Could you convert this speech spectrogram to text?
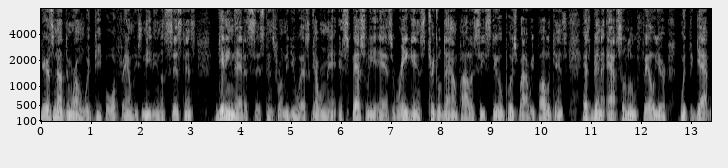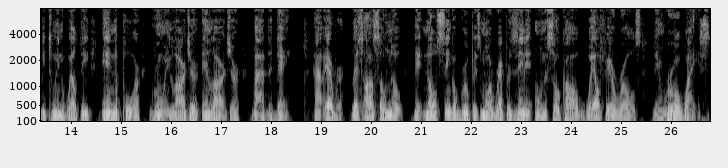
There's nothing wrong with people or families needing assistance, getting that assistance from the U.S. government, especially as Reagan's trickle down policy still pushed by Republicans has been an absolute failure with the gap between the wealthy and the poor growing larger and larger by the day. However, let's also note that no single group is more represented on the so-called welfare rolls than rural whites.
